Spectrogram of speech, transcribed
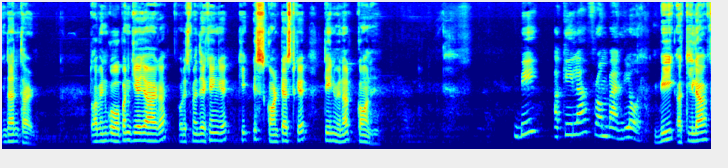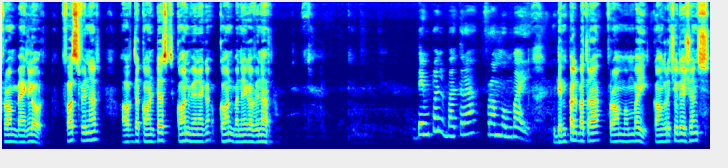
then third तो अब इनको ओपन किया जाएगा और इसमें देखेंगे कि इस कॉन्टेस्ट के तीन विनर कौन हैं। B Akila from Bangalore B Akila from Bangalore first winner of the contest कौन बनेगा कौन बनेगा winner Dimple Batra from Mumbai Dimple Batra from Mumbai congratulations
